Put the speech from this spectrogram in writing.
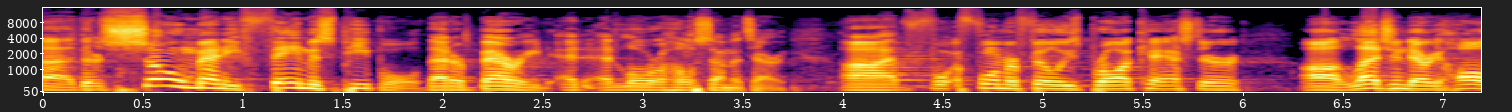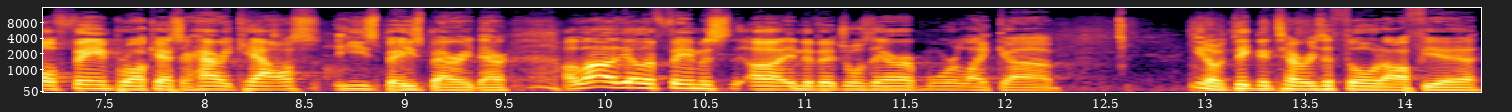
uh, there's so many famous people that are buried at, at Laurel Hill Cemetery. Uh, for, former Phillies broadcaster, uh, legendary Hall of Fame broadcaster Harry Kalas, he's, he's buried there. A lot of the other famous uh, individuals there are more like, uh, you know, dignitaries of Philadelphia,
